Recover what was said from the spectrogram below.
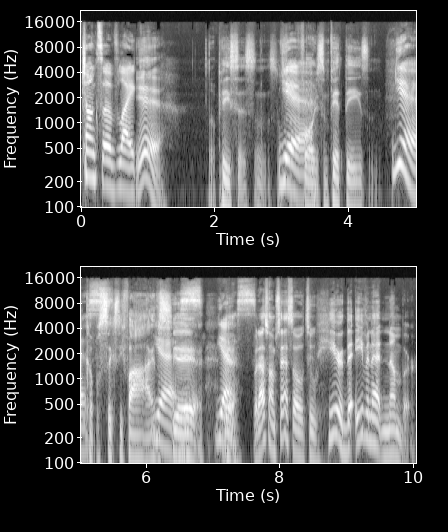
Chunks of like, Yeah. Little pieces. Some, some Yeah. 40s, and 50s, yes, a couple 65s. yes, Yeah. yes, But that's what I'm saying. So to hear that, even that number,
